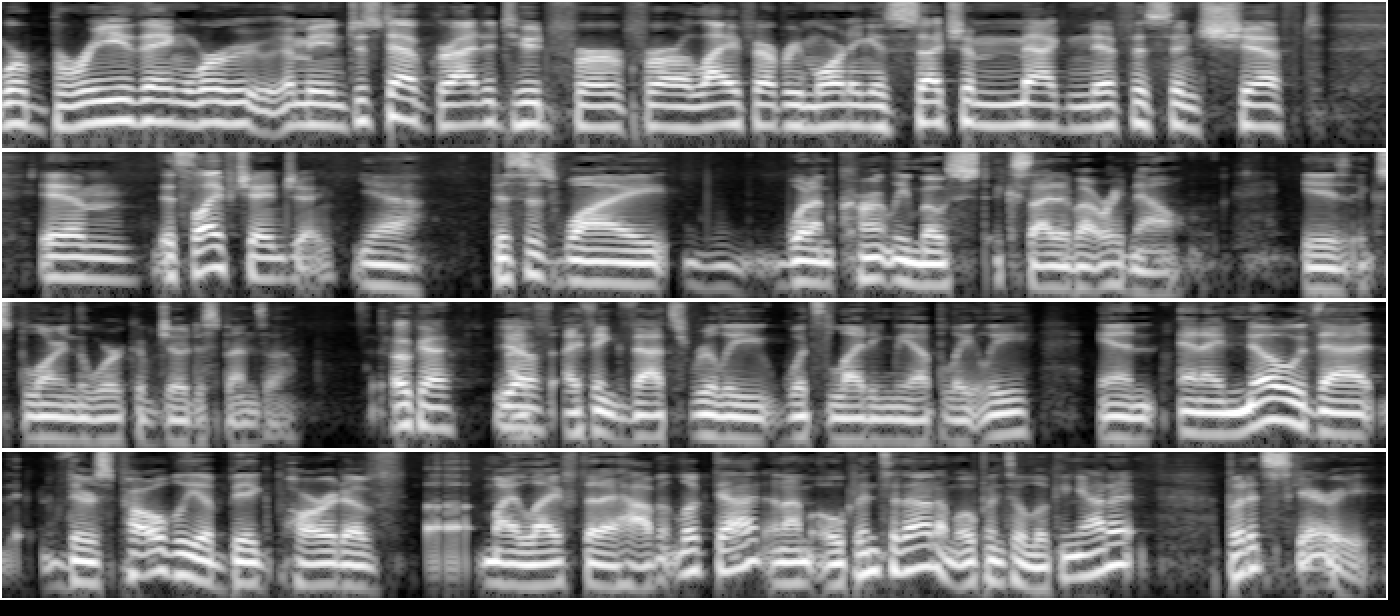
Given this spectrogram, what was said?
We're breathing. We're i mean just to have gratitude for for our life every morning is such a magnificent shift. Um, it's life changing Yeah. This is why what I'm currently most excited about right now is exploring the work of Joe Dispenza. okay I, yeah th- I think that's really what's lighting me up lately. And and I know that there's probably a big part of uh, my life that I haven't looked at, and I'm open to that. I'm open to looking at it, but it's scary.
